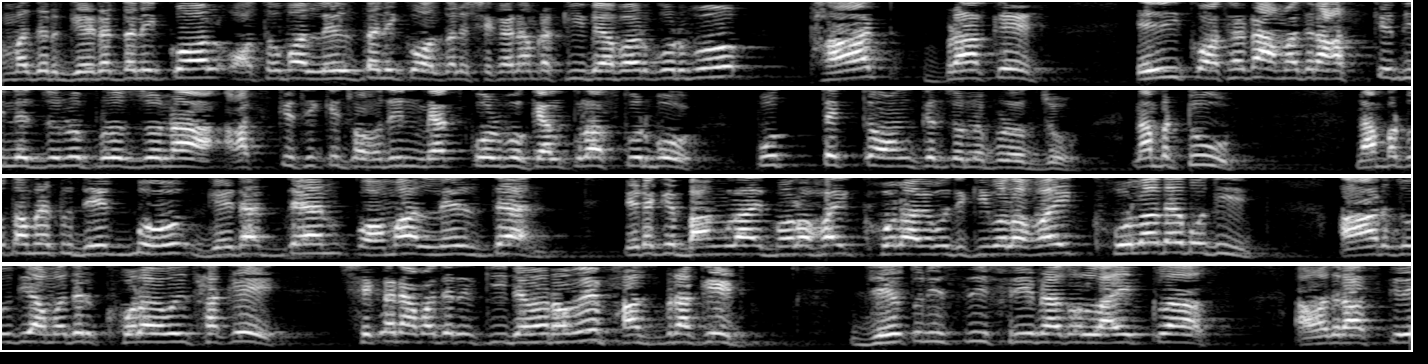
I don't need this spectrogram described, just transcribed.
আমাদের গ্রেটার দান ইকুয়াল অথবা লেস ইকুয়াল তাহলে সেখানে আমরা কি ব্যবহার করব? থার্ড ব্রাকেট এই কথাটা আমাদের আজকে দিনের জন্য প্রযোজ্য না। আজকে থেকে যতদিন ম্যাথ করব ক্যালকুলাস করব, প্রত্যেকটা অঙ্কের জন্য প্রযোজ্য। নাম্বার টু নাম্বার টু তো আমরা একটু দেখব গ্রেটার দেন কমা লেস দেন এটাকে বাংলায় বলা হয় খোলা ব্যবধি। কি বলা হয়? খোলা ব্যবধি। আর যদি আমাদের খোলা ব্যবধি থাকে, সেখানে আমাদের কি ব্যবহার হবে? ফার্স্ট ব্রাকেট যেহেতু নিশ্চয়ই ফ্রি ম্যারাথন লাইভ ক্লাস আমাদের আজকে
